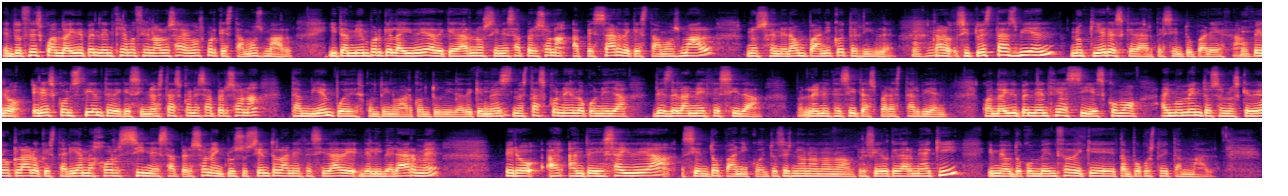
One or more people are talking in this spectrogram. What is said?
Entonces, cuando hay dependencia emocional lo sabemos porque estamos mal. Y también porque la idea de quedarnos sin esa persona, a pesar de que estamos mal, nos genera un pánico terrible. Claro, si tú estás bien, no quieres quedarte sin tu pareja, pero eres consciente de que si no estás con esa persona, también puedes continuar con tu vida, de que no, es, no estás con él o con ella desde la necesidad, le necesitas para estar bien. Cuando hay dependencia, sí, es como hay momentos en los que veo claro que estaría mejor sin esa persona, incluso siento la necesidad de, liberarme, pero ante esa idea siento pánico. Entonces, no, no, no, no, prefiero quedarme aquí y me autoconvenzo de que tampoco estoy tan mal.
